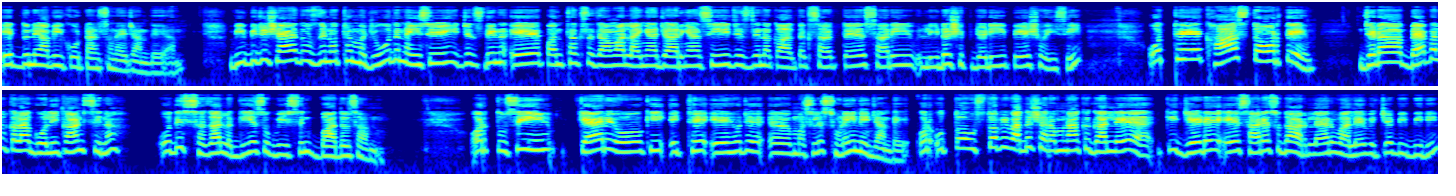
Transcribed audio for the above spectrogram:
ਇਹ ਦੁਨਿਆਵੀ ਕੋਟਾਂ ਸੁਣੇ ਜਾਂਦੇ ਆ। ਬੀਬੀ ਜੀ, ਸ਼ਾਇਦ ਉਸ ਦਿਨ ਉੱਥੇ ਮੌਜੂਦ ਨਹੀਂ ਸੀ, ਜਿਸ ਦਿਨ ਇਹ ਪੰਥਕ ਸਜ਼ਾਵਾਂ ਲਾਈਆਂ ਜਾ ਰਹੀਆਂ ਸੀ, ਜਿਸ ਦਿਨ ਅਕਾਲ ਤਖਤ ਸਾਹਿਬ ਤੇ ਸਾਰੀ ਲੀਡਰਸ਼ਿਪ ਜਿਹੜੀ ਪੇਸ਼ ਹੋਈ ਸੀ। ਉੱਥੇ ਖਾਸ ਤੌਰ ਤੇ ਜਿਹੜਾ ਬਹਿਬਲ ਕਲਾ ਗੋਲੀकांड ਸੀ ਨਾ, ਉਹਦੀ ਸਜ਼ਾ ਲੱਗੀ ਹੈ ਸੁਖਬੀਰ ਸਿੰਘ ਬਾਦਲ ਸਾਹਿਬ ਨੂੰ। ਔਰ ਤੁਸੀਂ ਕਹਿ ਰਹੇ ਹੋ ਕਿ ਇੱਥੇ ਇਹੋ ਜਿਹੇ ਮਸਲੇ ਸੁਣੇ ਹੀ ਨਹੀਂ ਜਾਂਦੇ। ਔਰ ਉਤੋਂ ਉਸ ਤੋਂ ਵੀ ਵੱਧ ਸ਼ਰਮਨਾਕ ਗੱਲ ਇਹ ਹੈ ਕਿ ਜਿਹੜੇ ਇਹ ਸਾਰੇ ਸੁਧਾਰ ਲਹਿਰ ਵਾਲੇ ਵਿੱਚ ਬੀਬੀ ਦੀ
